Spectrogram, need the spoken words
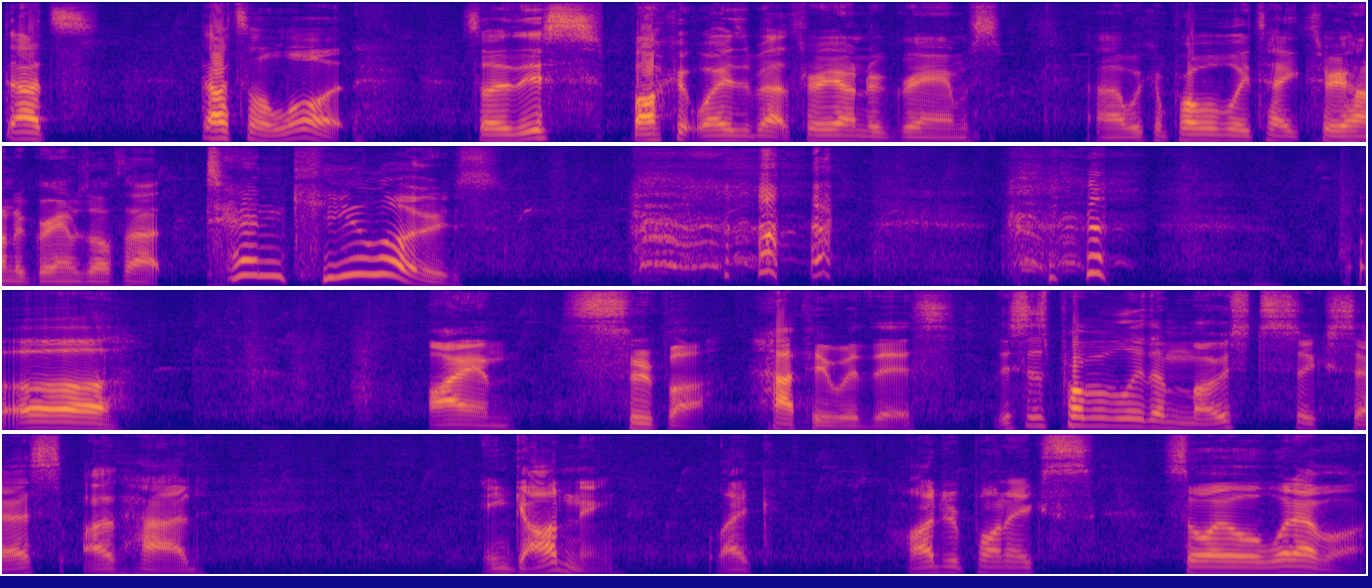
that's, that's a lot. So this bucket weighs about 300 grams. Uh, we can probably take 300 grams off that. 10 kilos. oh, I am super happy with this. This is probably the most success I've had in gardening, like hydroponics, soil, whatever,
